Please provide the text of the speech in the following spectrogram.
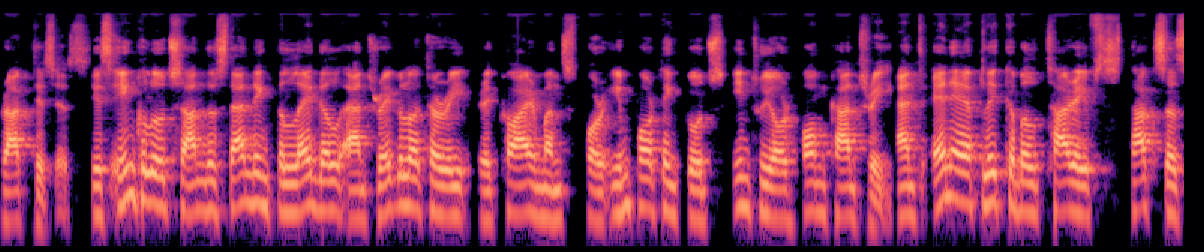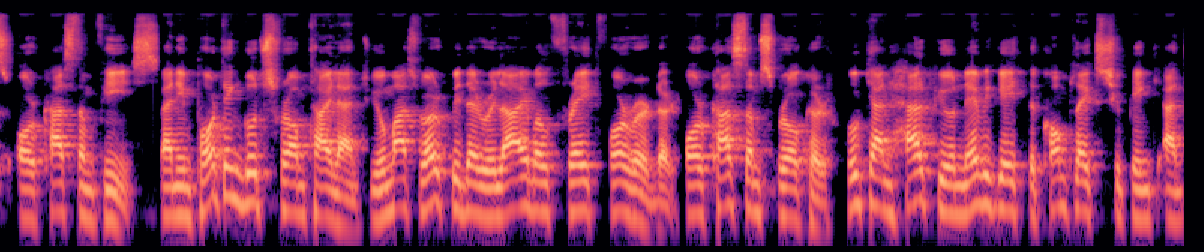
practices. This includes understanding the legal and regulatory requirements for importing goods into your home country and any applicable tariffs, taxes, or custom fees. When importing goods from Thailand, you must work with a reliable freight forwarder or customs broker who can help you navigate the complex shipping and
